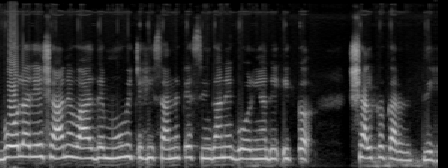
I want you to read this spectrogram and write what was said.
ਬੋਲ ਅਜੇ ਸ਼ਾਹ ਨਵਾਜ਼ ਦੇ ਮੂੰਹ ਵਿੱਚ ਹੀ ਸਨ ਕਿ ਸਿੰਘਾਂ ਨੇ ਗੋਲੀਆਂ ਦੀ ਇੱਕ ਛਲਕ ਕਰ ਦਿੱਤੀ।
